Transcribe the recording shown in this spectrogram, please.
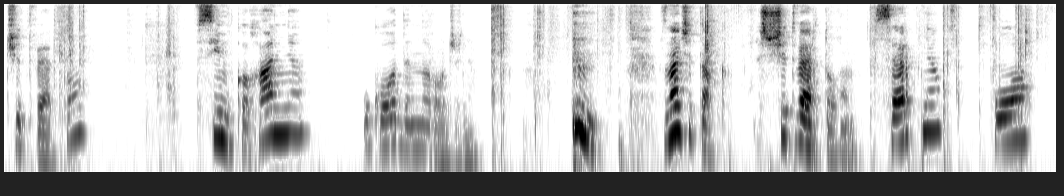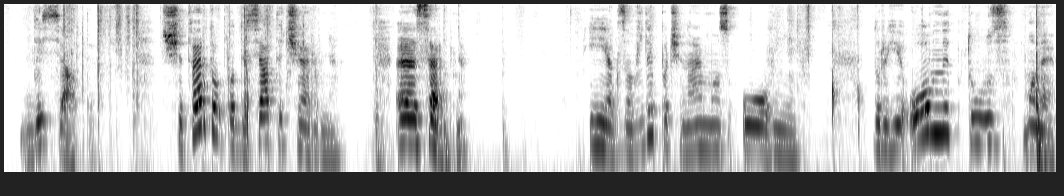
4 всім кохання, у кого день народження. Значить так, з 4 серпня по 10. З 4 по 10 червня, е, серпня. І, як завжди, починаємо з овнів. Дорогі овни, туз монет.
